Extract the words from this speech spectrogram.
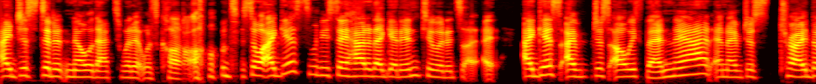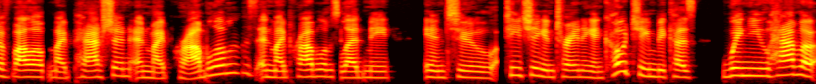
I just didn't know that's what it was called. so I guess when you say, how did I get into it? It's, I, I guess I've just always been that. And I've just tried to follow my passion and my problems. And my problems led me into teaching and training and coaching because when you have a,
